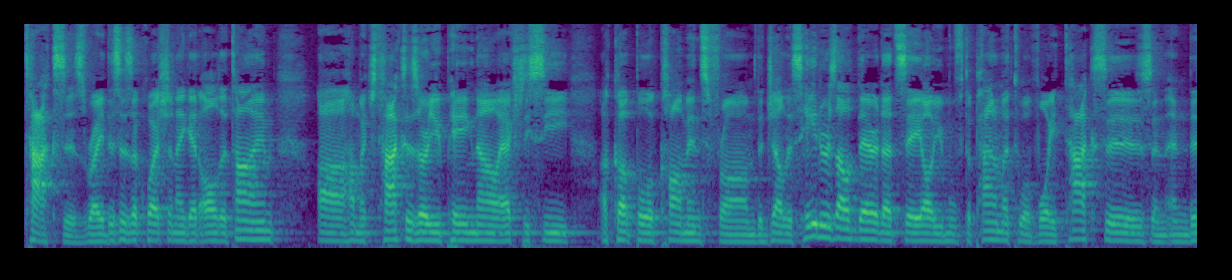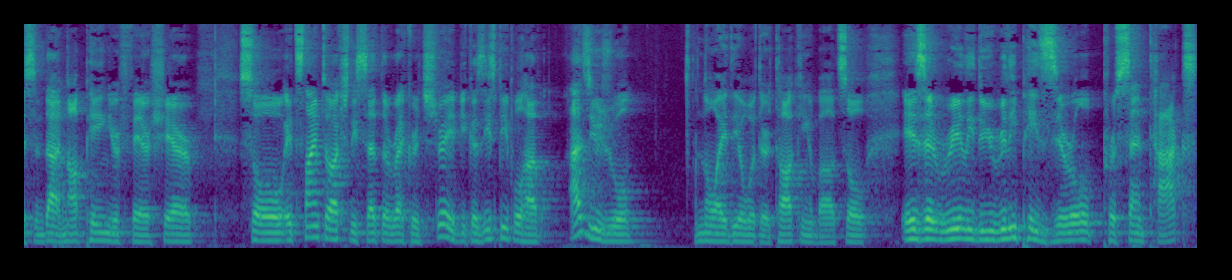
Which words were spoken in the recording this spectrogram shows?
taxes, right? This is a question I get all the time. Uh, how much taxes are you paying now? I actually see a couple of comments from the jealous haters out there that say, oh, you moved to Panama to avoid taxes and, and this and that, not paying your fair share. So it's time to actually set the record straight because these people have, as usual, no idea what they're talking about. So, is it really, do you really pay 0% tax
